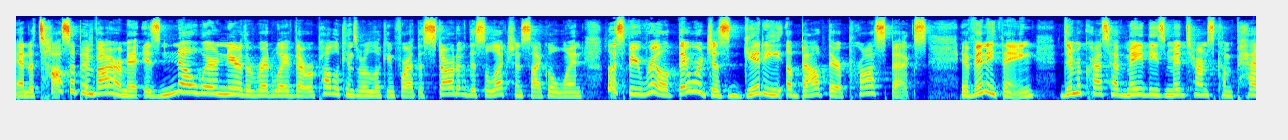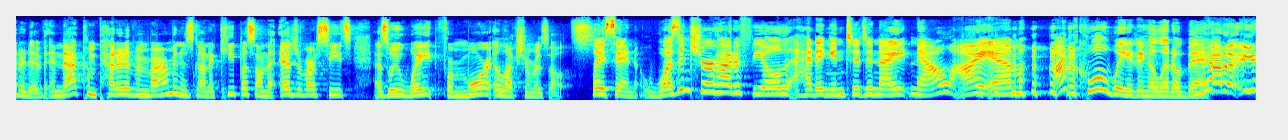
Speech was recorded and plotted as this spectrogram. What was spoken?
And a toss up environment is nowhere near the red wave that Republicans were looking for at the start of this election cycle when let's be real, they were just giddy about their prospects. If anything, Democrats have made these midterms competitive, and that competitive environment is going to keep us on the edge of our seats as we wait for more election results. Listen, wasn't sure how to feel heading into tonight. Now I am. I'm cool waiting a little bit. You, had a, you,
